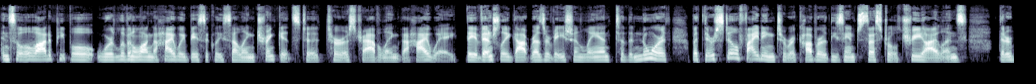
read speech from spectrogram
And so a lot of people were living along the highway, basically selling trinkets to tourists traveling the highway. They eventually got reservation land to the north, but they're still fighting to recover these ancestral tree islands that are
